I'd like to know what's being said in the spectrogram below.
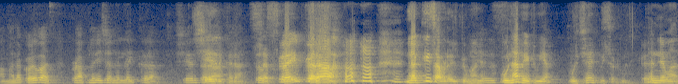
आम्हाला कळवाच. पण आपलं हे चॅनल लाईक करा शेअर शेअर करा सबस्क्राईब करा. नक्कीच आवडेल तुम्हाला. पुन्हा भेटूया पुढच्या एपिसोडमध्ये धन्यवाद.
